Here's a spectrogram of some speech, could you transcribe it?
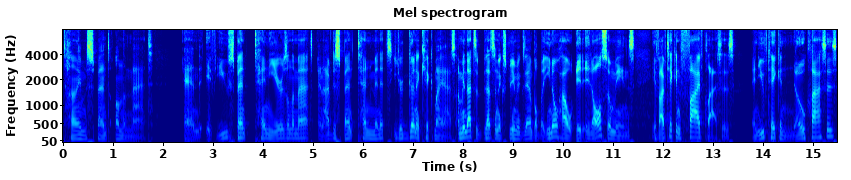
time spent on the mat. And if you spent 10 years on the mat and I've just spent 10 minutes, you're going to kick my ass. I mean, that's, a, that's an extreme example, but you know how it, it also means if I've taken five classes and you've taken no classes,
